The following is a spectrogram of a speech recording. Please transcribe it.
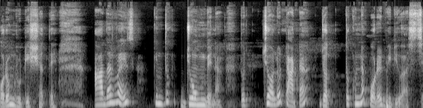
গরম রুটির সাথে। আদারওয়াইজ কিন্তু জমবে না। তো চলো টাটা, যতক্ষণ না পরের ভিডিও আসছে।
